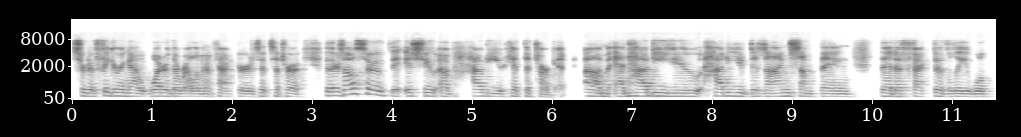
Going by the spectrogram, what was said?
sort of figuring out what are the relevant factors, et cetera. But there's also the issue of how do you hit the target? Um, and how do you how do you design something that effectively will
